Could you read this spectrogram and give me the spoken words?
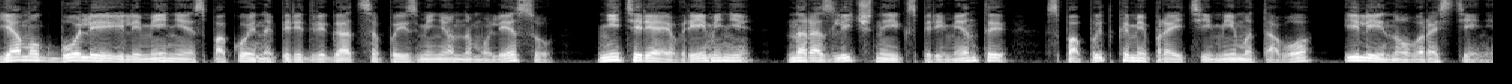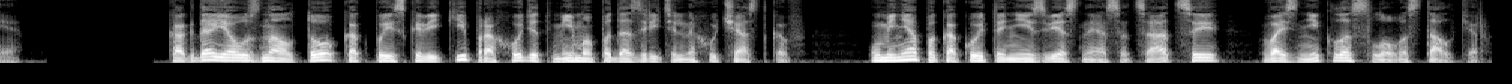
я мог более или менее спокойно передвигаться по измененному лесу, не теряя времени на различные эксперименты с попытками пройти мимо того или иного растения. Когда я узнал то, как поисковики проходят мимо подозрительных участков, у меня по какой-то неизвестной ассоциации возникло слово сталкер.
